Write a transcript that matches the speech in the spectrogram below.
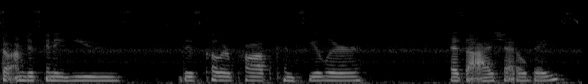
So I'm just going to use this ColourPop concealer as an eyeshadow base.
